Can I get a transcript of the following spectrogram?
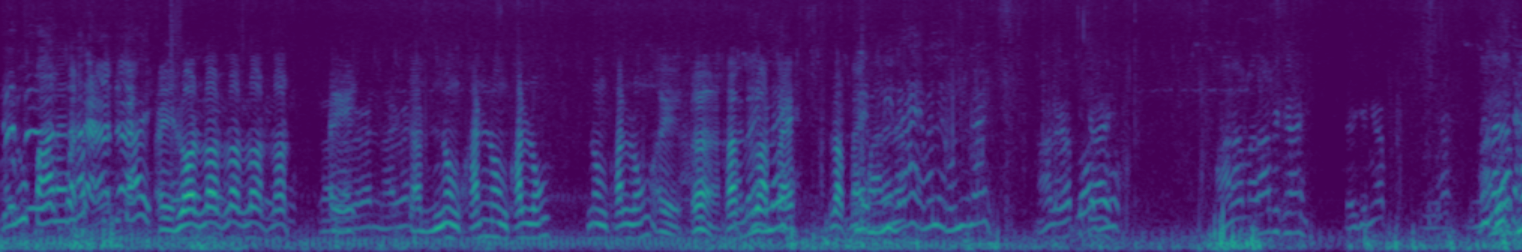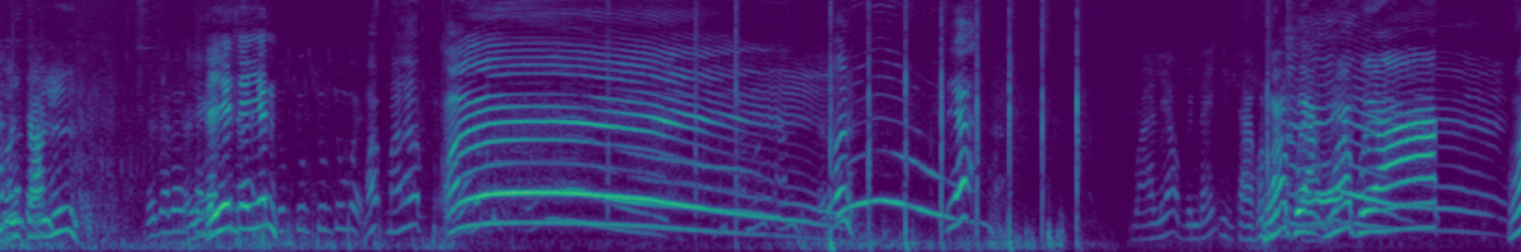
ไม่รู้ปลาอะไรนะครับพี่ชาย ไอ้รอดรอดรอดรอดรอดไอ้จันนมคันนมคันหลงนมคันหลงเออเออครับรอดไปรอดไป มานี่ได้มาเลยมานี่ได้มาเลยครับพี่ชายมาแล้วมาแล้วพี่ชายใจเย็นครับมาแล้วมันจันเดี๋ยวเดี๋ยวเดี๋ยวใจเย็นใจเย็นจุ๊บจุ๊บจุ๊บจุ๊บไว้มามาแล้วเอ้ยเสียมาแล้วเป็นได้อีกชายคนหัวเผือกหัวเผือกหัว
